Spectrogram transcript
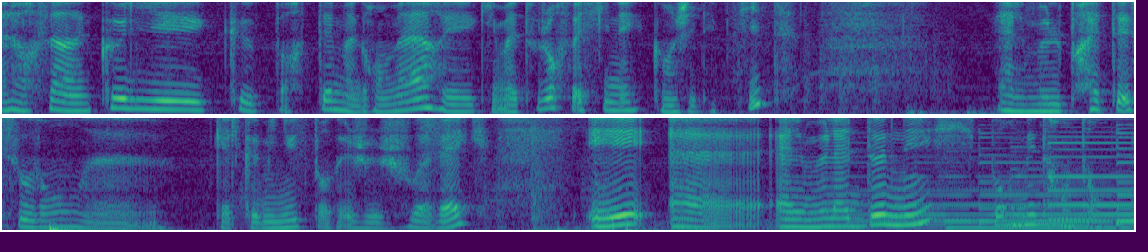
Alors c'est un collier que portait ma grand-mère et qui m'a toujours fascinée quand j'étais petite. Elle me le prêtait souvent euh, quelques minutes pour que je joue avec. Et euh, elle me l'a donné pour mes 30 ans.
